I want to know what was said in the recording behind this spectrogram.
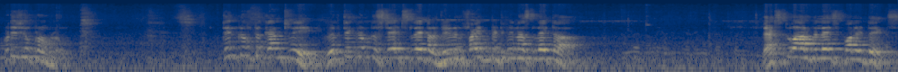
What is your problem? Think of the country. We'll think of the states later. We will fight between us later. Let's do our village politics.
